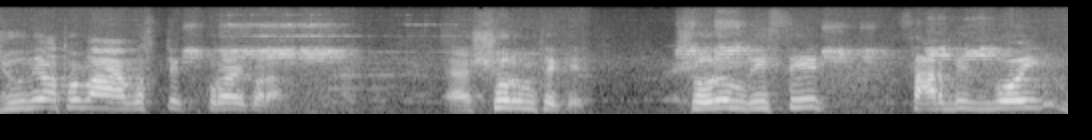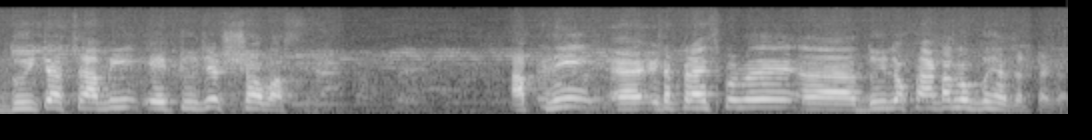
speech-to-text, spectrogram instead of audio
জুনে অথবা আগস্টে ক্রয় করা শোরুম থেকে। শোরুম রিসিট সার্ভিস বই দুইটা চাবি এ টু জেড সব আছে। আপনি এটা প্রাইস পড়বে দুই লক্ষ আটানব্বই হাজার টাকা।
